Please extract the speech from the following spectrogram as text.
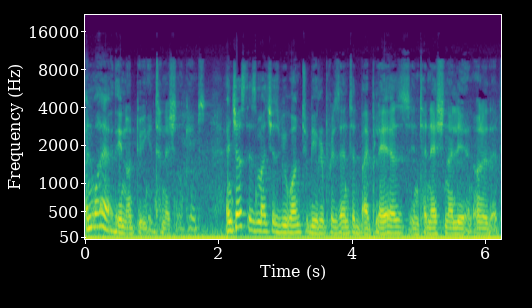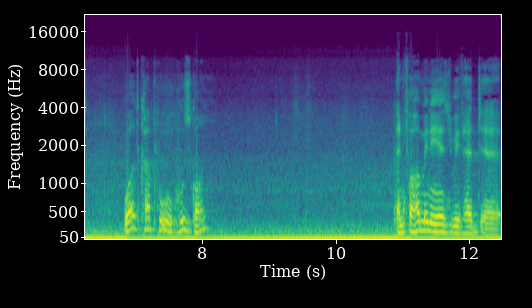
And why are they not doing international games? And just as much as we want to be represented by players internationally and all of that, World Cup, who who's gone? And for how many years we've had uh,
